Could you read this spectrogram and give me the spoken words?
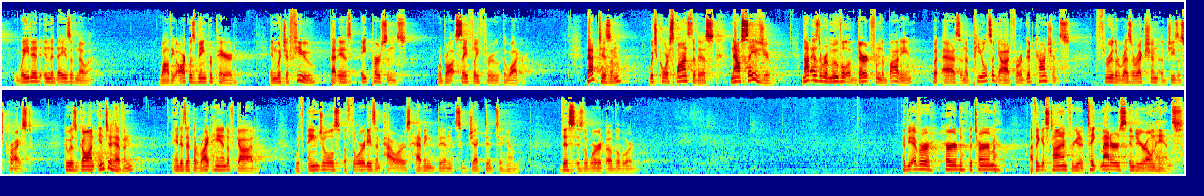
waited in the days of Noah while the ark was being prepared, in which a few, that is, eight persons, were brought safely through the water. Baptism, which corresponds to this, now saves you, not as the removal of dirt from the body, but as an appeal to God for a good conscience through the resurrection of Jesus Christ, who has gone into heaven and is at the right hand of God with angels, authorities, and powers having been subjected to him. This is the word of the Lord. Have you ever heard the term, I think it's time for you to take matters into your own hands?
